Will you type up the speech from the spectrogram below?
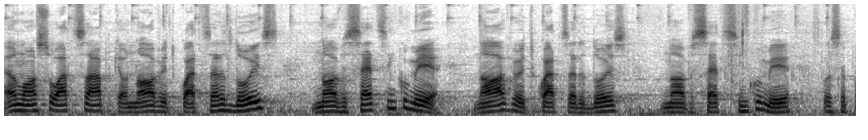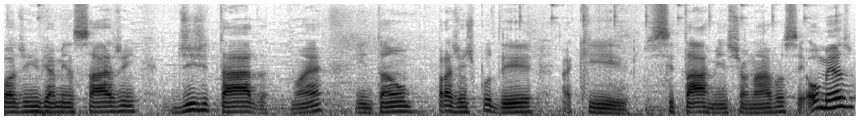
é o nosso WhatsApp, que é o 98402 9756. 98402 9756, você pode enviar mensagem digitada, não é? Então, para a gente poder aqui citar, mencionar você, ou mesmo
